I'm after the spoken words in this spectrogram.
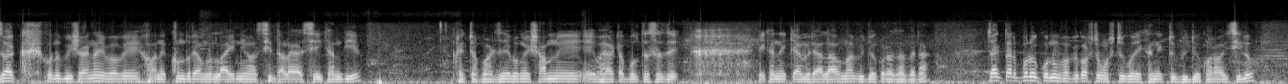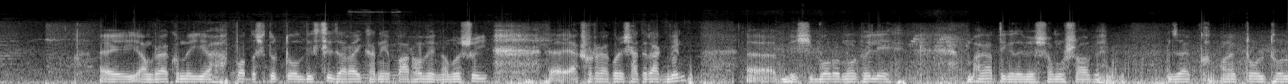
যাক, কোনো বিষয় না, এভাবে অনেকক্ষণ ধরে আমরা লাইনে আছি, দাঁড়ায় আছি এখান দিয়ে। একটা পর্যায়ে এবং এই সামনে এই ভাইয়াটা বলতেছে যে, এখানে ক্যামেরা অ্যালাউ না, ভিডিও করা যাবে না। যাক, তারপরেও কোনোভাবে কষ্ট মষ্ট করে এখানে একটু ভিডিও করা হয়েছিল। এই আমরা এখন এই পদ্মা সেতুর টোল দিচ্ছি, যারা এখানে পার হবেন অবশ্যই একশো টাকা করে সাথে রাখবেন। বেশি বড় নোট হইলে ভাঙাতে গেলে বেশ সমস্যা হবে। যাক, অনেক টোল টোল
